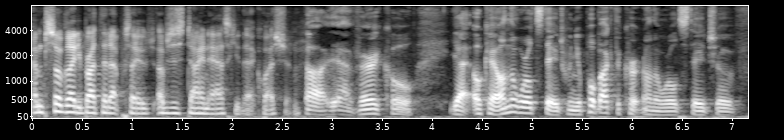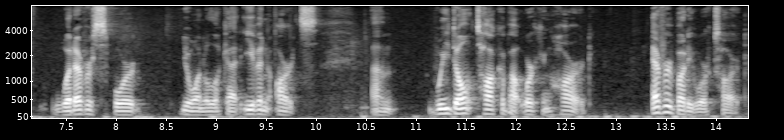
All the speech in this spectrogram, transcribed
I'm so glad you brought that up because I, I, was just dying to ask you that question. Uh, yeah, very cool. Yeah, okay. On the world stage, when you pull back the curtain on the world stage of whatever sport you want to look at, even arts, um, we don't talk about working hard everybody works hard,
